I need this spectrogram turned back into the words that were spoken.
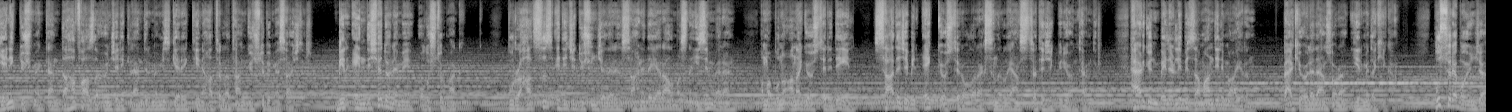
yenik düşmekten daha fazla önceliklendirmemiz gerektiğini hatırlatan güçlü bir mesajdır. Bir endişe dönemi oluşturmak, bu rahatsız edici düşüncelerin sahnede yer almasına izin veren ama bunu ana gösteri değil, sadece bir ek gösteri olarak sınırlayan stratejik bir yöntemdir. Her gün belirli bir zaman dilimi ayırın. Belki öğleden sonra 20 dakika. Bu süre boyunca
